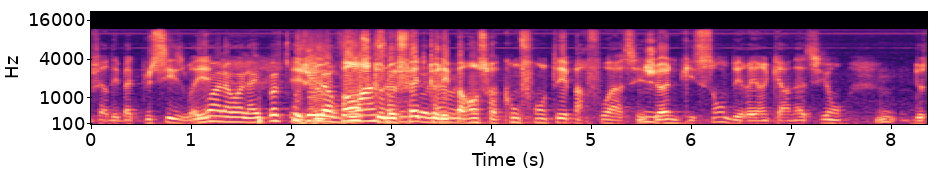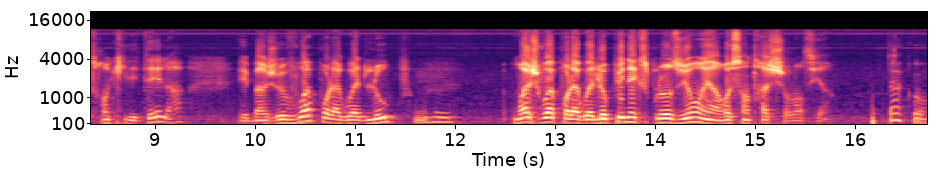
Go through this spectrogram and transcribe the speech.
faire des bacs plus 6, vous voyez Voilà, voilà, ils peuvent Et je leur pense que le fait que les ouais. parents soient confrontés parfois à ces Mm. jeunes qui sont des réincarnations Mm. de tranquillité, là, eh ben je vois pour la Guadeloupe, Mhm, moi je vois pour la Guadeloupe une explosion et un recentrage sur l'ancien. D'accord.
